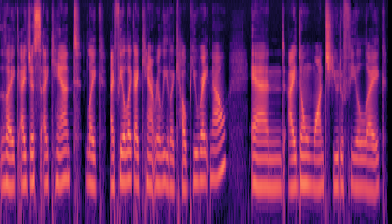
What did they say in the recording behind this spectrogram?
like i just i can't like i feel like i can't really like help you right now. And i don't want you to feel like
